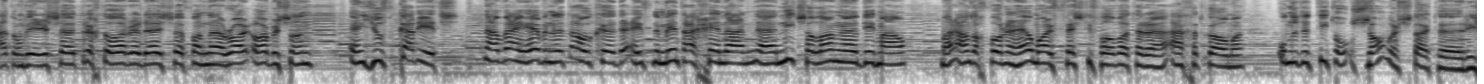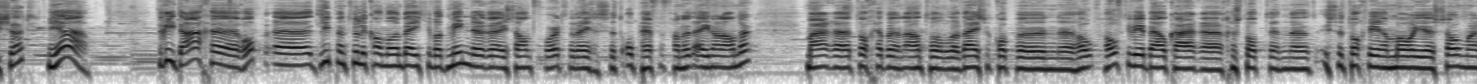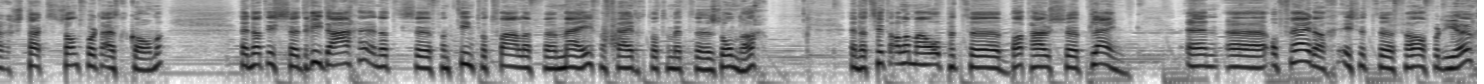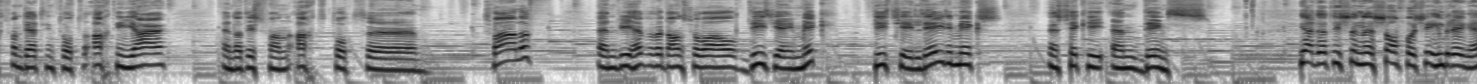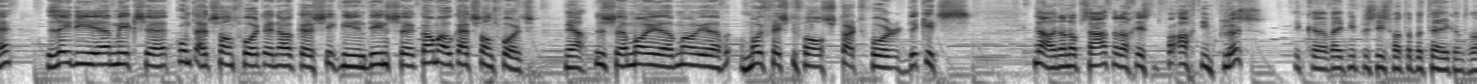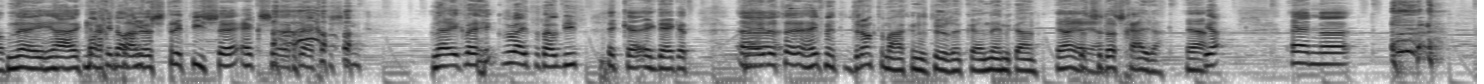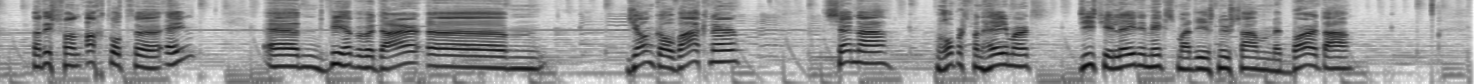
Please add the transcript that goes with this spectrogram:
plaat om weer eens eh, terug te horen. Deze van eh, Roy Orbison en You've Got. Nou, wij hebben het ook, eh, de evenementagenda, niet zo lang ditmaal. Maar aandacht voor een heel mooi festival wat er aan gaat komen. Onder de titel Zomerstart, Richard. Ja, drie dagen Rob. Het liep natuurlijk allemaal een beetje wat minder in Zandvoort... wegens het opheffen van het een en ander. Maar eh, toch hebben een aantal uh, wijze koppen hun uh, hoofd, hoofden weer bij elkaar gestopt. En is er toch weer een mooie zomerstart Zandvoort uitgekomen. En dat is drie dagen. En dat is van 10 tot 12 mei. Van vrijdag tot en met zondag. En dat zit allemaal op het Badhuisplein. En op vrijdag is het vooral voor de jeugd van 13 tot 18 jaar. En dat is van 8 tot uh, 12. En wie hebben we dan zoal? DJ Mick, DJ Lady Mix en Sikkie en Dins. Ja, dat is een uh, Zandvoortse inbreng, hè? Lady uh, Mix uh, komt uit Zandvoort en ook uh, Signy en Dins komen ook uit Zandvoort. Ja. Dus een mooi, mooi, mooi festival start voor de kids. Nou, en dan op zaterdag is het voor 18 plus. Ik uh, weet niet precies wat dat betekent. Want nee, ja, ik mag krijg je een paar niet... striptease ex uh, te zien. Nee, ik weet, ik weet het ook niet. Ik, ik denk het. Nee, dat heeft met drank te maken natuurlijk, neem ik aan. Ja, ja, dat ze dat scheiden. Ja. ja. En dat is van 8 tot 1. En wie hebben we daar? Ehm, Django Wagner, Senna, Robert van Hemert, DJ Ledemix, maar die is nu samen met Barda.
